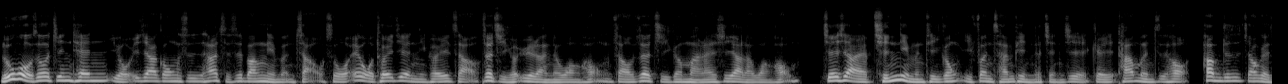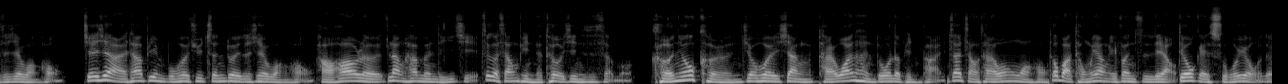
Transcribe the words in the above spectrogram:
如果说今天有一家公司，他只是帮你们找，说，哎，我推荐你可以找这几个越南的网红，找这几个马来西亚的网红。接下来，请你们提供一份产品的简介给他们之后，他们就是交给这些网红。接下来他并不会去针对这些网红，好好的让他们理解这个商品的特性是什么。很有可能就会像台湾很多的品牌在找台湾网红，都把同样一份资料丢给所有的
